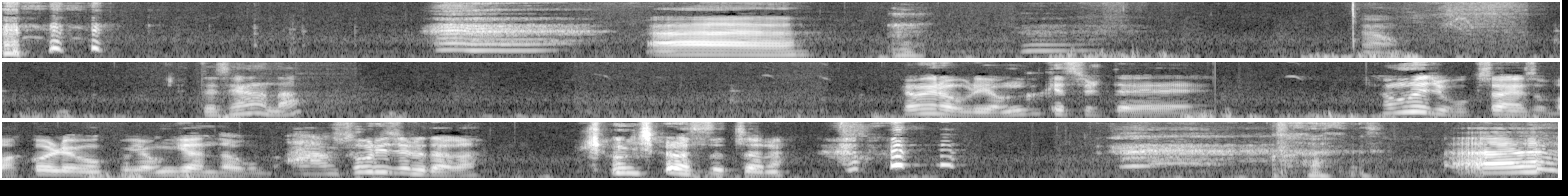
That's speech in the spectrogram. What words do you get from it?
아... 형 그때 생각나? 형이랑 우리 연극했을 때 형네 집 옥상에서 막걸리 먹고 연기한다고 막 소리 지르다가 경찰 왔었잖아. 아...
